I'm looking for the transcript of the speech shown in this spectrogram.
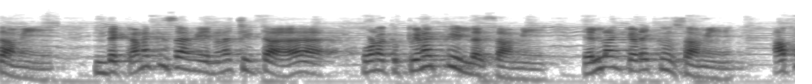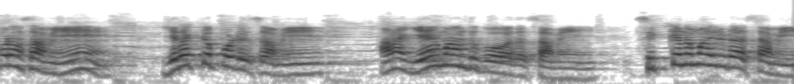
சாமி. இந்த கணக்கு சாமியை நினச்சிக்கிட்டா உனக்கு பிணக்கு இல்லை சாமி. எல்லாம் கிடைக்கும் சாமி. அப்புறம் சாமி இறக்கப்படு சாமி. ஆனால் ஏமாந்து போகாத சாமி. சிக்கனமா இருடா சாமி.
